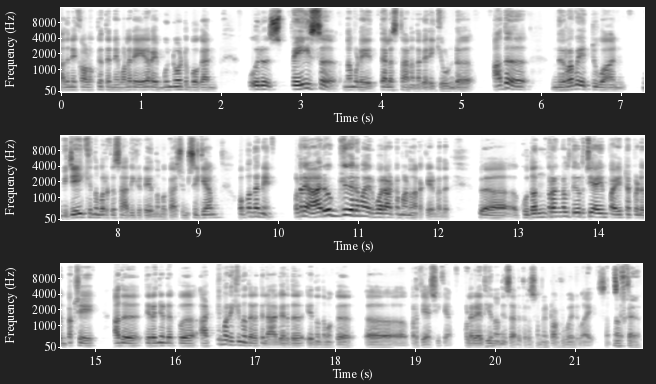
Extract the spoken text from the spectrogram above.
അതിനേക്കാളൊക്കെ തന്നെ വളരെയേറെ മുന്നോട്ട് പോകാൻ ഒരു സ്പേസ് നമ്മുടെ തലസ്ഥാന നഗരിക്കുണ്ട് അത് നിറവേറ്റുവാൻ വിജയിക്കുന്നവർക്ക് സാധിക്കട്ടെ എന്ന് നമുക്ക് ആശംസിക്കാം. ഒപ്പം തന്നെ വളരെ ആരോഗ്യകരമായ ഒരു പോരാട്ടമാണ് നടക്കേണ്ടത്. കുതന്ത്രങ്ങൾ തീർച്ചയായും പയറ്റപ്പെടും പക്ഷേ അത് തിരഞ്ഞെടുപ്പ് അട്ടിമറിക്കുന്ന തരത്തിലാകരുത് എന്ന് നമുക്ക് പ്രത്യാശിക്കാം. വളരെയധികം നന്ദി സാർ ഇത്ര സമയം ടോക്കിംഗ് പോയിന്റുമായി സംസ്കാരം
